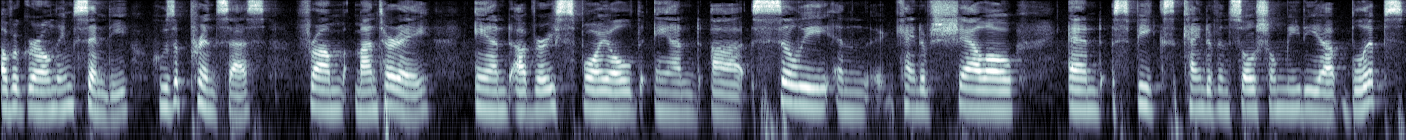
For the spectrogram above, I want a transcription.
of a girl named Cindy who's a princess from Monterrey and uh, very spoiled and uh, silly and kind of shallow and speaks kind of in social media blips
